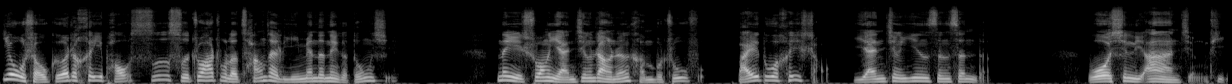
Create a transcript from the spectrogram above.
右手隔着黑袍死死抓住了藏在里面的那个东西，那双眼睛让人很不舒服。白多黑少，眼睛阴森森的，我心里暗暗警惕，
